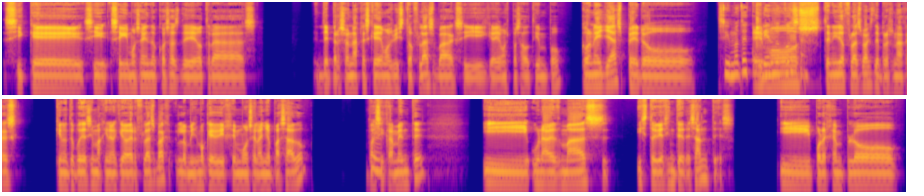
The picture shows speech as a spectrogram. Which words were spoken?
sí que sí, seguimos sabiendo cosas de otras de personajes que habíamos visto flashbacks y que habíamos pasado tiempo con ellas, pero Seguimos descubriendo hemos cosas. tenido flashbacks de personajes que no te podías imaginar que iba a haber flashbacks, lo mismo que dijimos el año pasado, básicamente. Y una vez más, historias interesantes. Y, por ejemplo,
